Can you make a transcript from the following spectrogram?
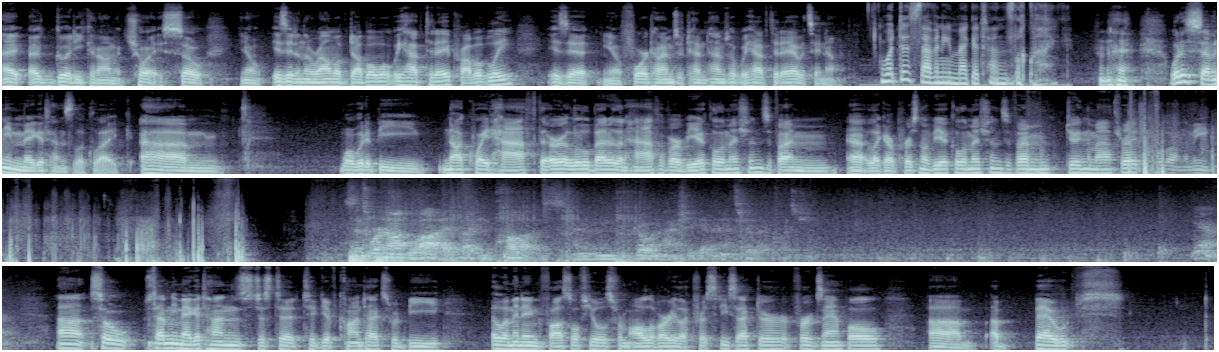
a, a good economic choice. So, you know, is it in the realm of double what we have today? Probably. Is it, you know, four times or 10 times what we have today? I would say no. What does 70 megatons look like? what does 70 megatons look like? Um, what would it be? Not quite half, the, or a little better than half of our vehicle emissions, if I'm uh, like our personal vehicle emissions, if I'm doing the math right. Hold on, let me since we're not live, I can pause and go and actually get an answer to that question. Yeah. Uh, so 70 megatons, just to, to give context, would be eliminating fossil fuels from all of our electricity sector, for example. Um, about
